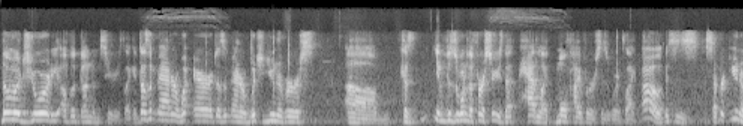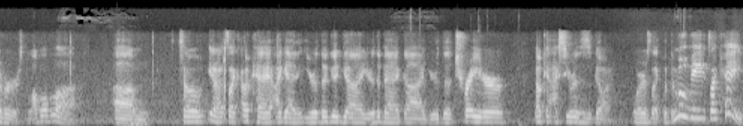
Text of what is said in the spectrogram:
the majority of the Gundam series. Like, it doesn't matter what era, it doesn't matter which universe because you know this is one of the first series that had like multiverses where it's like oh this is a separate universe blah blah blah um, so you know it's like okay i get it you're the good guy you're the bad guy you're the traitor okay i see where this is going whereas like with the movie it's like hey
